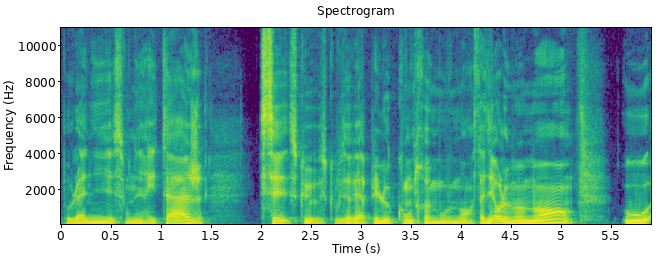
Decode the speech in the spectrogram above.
Polanyi et son héritage, c'est ce que, vous avez appelé le contre-mouvement, c'est-à-dire le moment où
